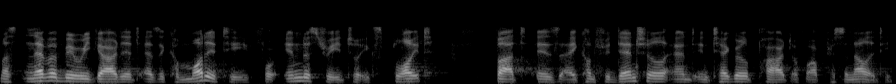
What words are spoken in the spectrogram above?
must never be regarded as a commodity for industry to exploit, but is a confidential and integral part of our personality.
